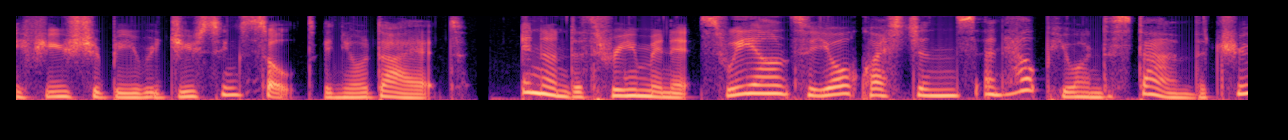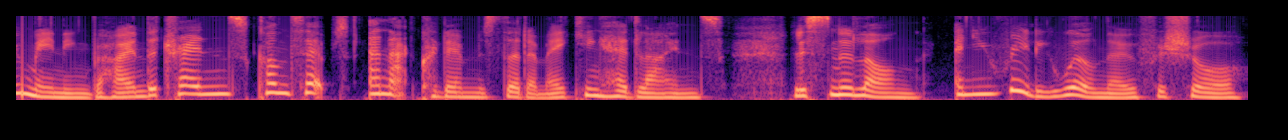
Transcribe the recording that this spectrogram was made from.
if you should be reducing salt in your diet. In under three minutes, we answer your questions and help you understand the true meaning behind the trends, concepts, and acronyms that are making headlines. Listen along, and you really will know for sure.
